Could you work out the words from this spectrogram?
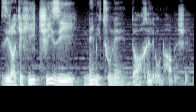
زیرا که هیچ چیزی نمی‌تونه داخل اونها بشه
